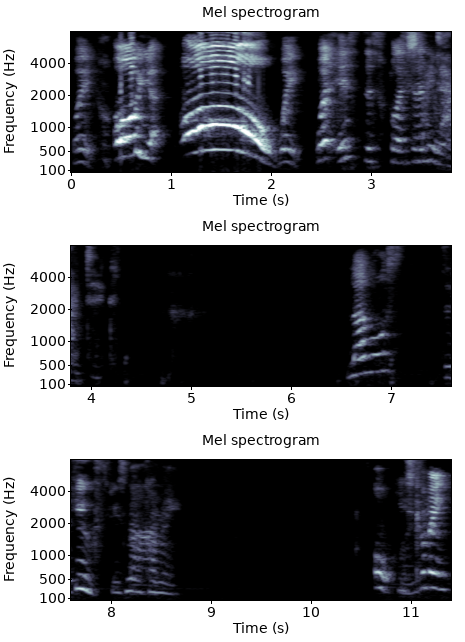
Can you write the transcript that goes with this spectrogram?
Wait. Oh yeah. Oh wait. What is this place my anyway? tactic. levels. Phew, he's not Ah. coming. Oh, he's coming.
